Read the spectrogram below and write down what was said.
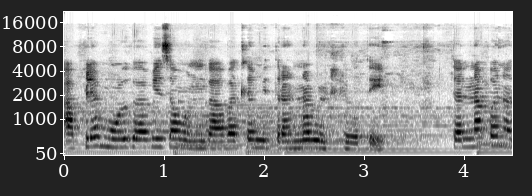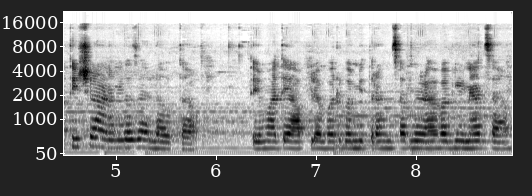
आपल्या मूळ गावी जाऊन गावातल्या मित्रांना भेटले होते. त्यांना पण अतिशय आनंद झाला होता. तेव्हा ते आपल्या वर्गमित्रांचा मेळावा घेण्याचा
